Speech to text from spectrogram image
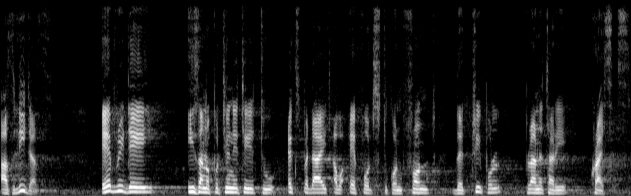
As leaders, every day is an opportunity to expedite our efforts to confront the triple planetary crisis.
